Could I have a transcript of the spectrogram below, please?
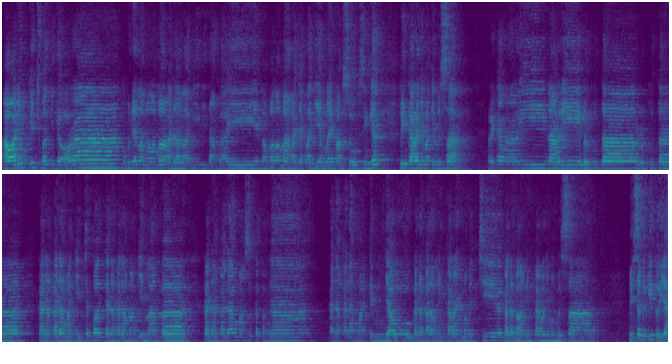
Awalnya mungkin cuma tiga orang, kemudian lama-lama ada lagi ditambahin, lama-lama ngajak lagi yang lain masuk sehingga lingkarannya makin besar. Mereka nari, nari, berputar, berputar, kadang-kadang makin cepat, kadang-kadang makin lambat, kadang-kadang masuk ke tengah, kadang-kadang makin menjauh, kadang-kadang lingkarannya mengecil, kadang-kadang lingkarannya membesar. Biasa begitu ya,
